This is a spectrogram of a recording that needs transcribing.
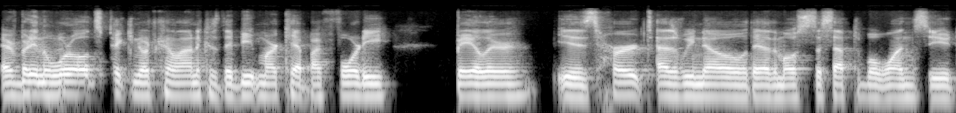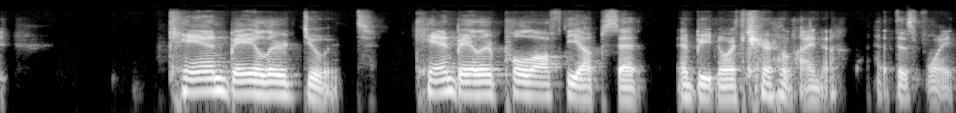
Everybody in the mm-hmm. world's picking North Carolina because they beat Marquette by 40. Baylor is hurt, as we know. They're the most susceptible one seed. Can Baylor do it? Can Baylor pull off the upset and beat North Carolina at this point?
